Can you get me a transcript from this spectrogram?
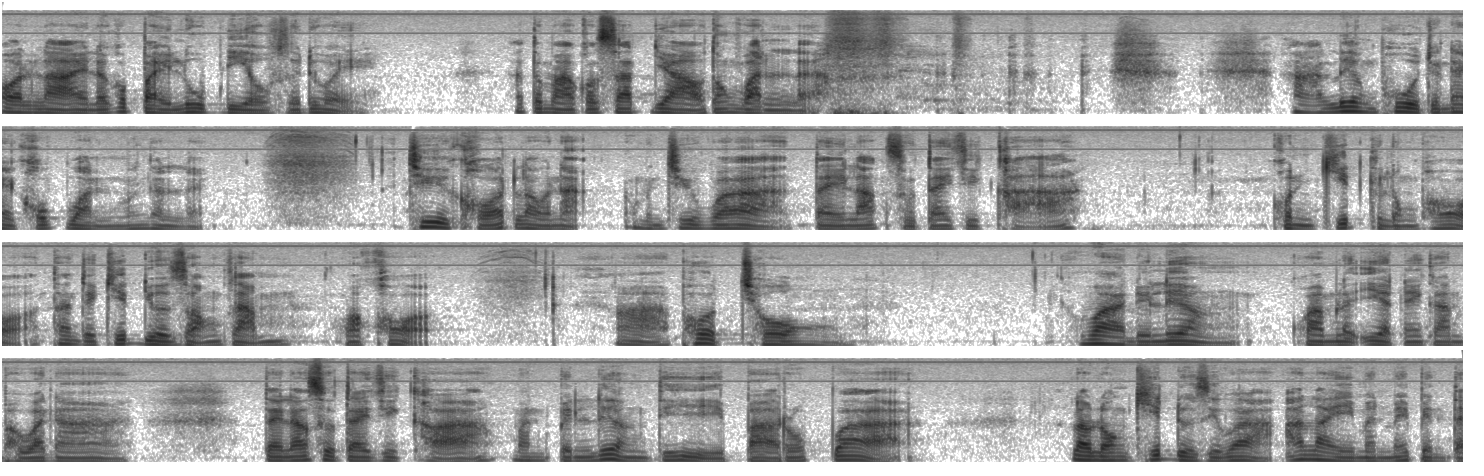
ออนไลน์แล้วก็ไปรูปเดียวซะด้วยอาตมาก็ซัดยาวต้องวันแหละหาเรื่องพูดจนได้ครบวันเหมือนกันแหละ ชื่อคอร์สเรานะ่ะ มันชื่อว่าไตรลักษณ์สุไตสิกขา คนคิดคือหลวงพ่อ ท่านจะคิดอยู่สองสามหัวข้ออ่าโพชฌงว่าด้วยเรื่องความละเอียดในการภาวนาแต่ลักษณ์สุไตสิกขา มันเป็นเรื่องที่ปรารบว่า เราลองคิดดูสิว่าอะไรมันไม่เป็นไตร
